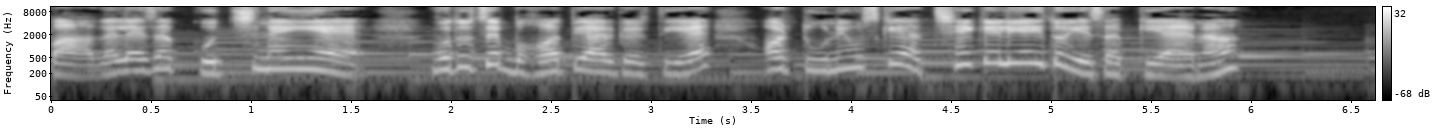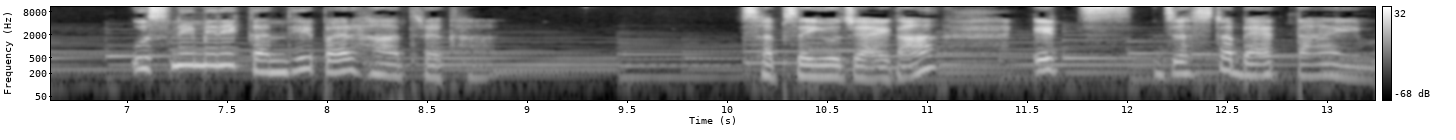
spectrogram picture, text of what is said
पागल, ऐसा कुछ नहीं है। वो तुझसे बहुत प्यार करती है और तूने उसके अच्छे के लिए ही तो ये सब किया है ना? उसने मेरे कंधे पर हाथ रखा। सब सही हो जाएगा। It's just a bad time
